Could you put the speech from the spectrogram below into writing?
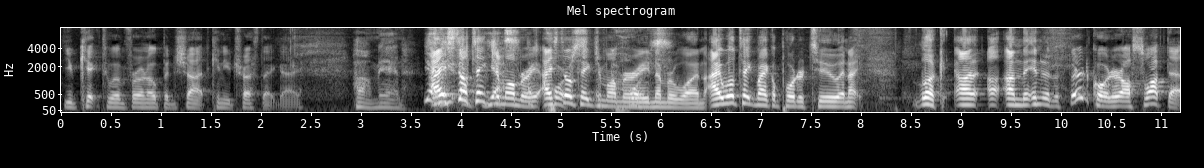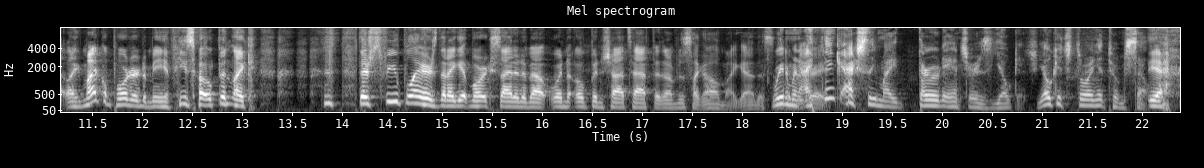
you kicked to him for an open shot. Can you trust that guy? Oh man, yeah. I you- still take yes, Jamal Murray. of I still take Jamal Murray number one. I will take Michael Porter two, and I look on on the end of the third quarter. I'll swap that. Like Michael Porter to me, if he's open, like there's few players that I get more excited about when open shots happen. I'm just like, oh my god, this. Is Wait a minute. I think actually my third answer is Jokic. Jokic throwing it to himself. Yeah.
